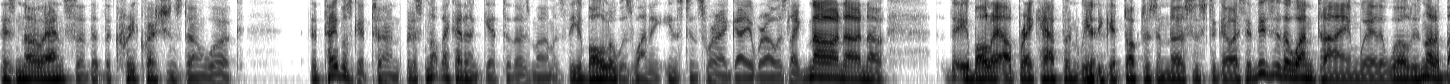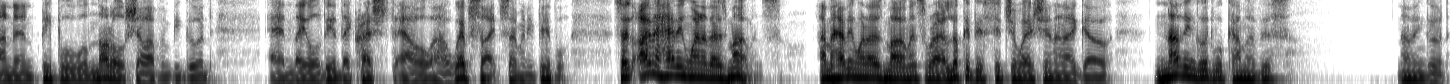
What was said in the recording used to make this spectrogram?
there's no answer that the three questions don't work, the tables get turned. But it's not like I don't get to those moments. The Ebola was one instance where I gave where I was like, "No, no, no." the Ebola outbreak happened, we had to get doctors and nurses to go. I said, This is the one time where the world is not abundant. People will not all show up and be good. And they all did. They crashed our, our website, so many people. So I'm having one of those moments. I'm having one of those moments where I look at this situation and I go, Nothing good will come of this. Nothing good.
